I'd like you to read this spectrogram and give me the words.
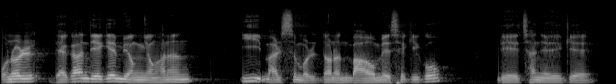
오늘 내가 네게 명령하는 이 말씀을 너는 마음에 새기고 네 자녀에게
